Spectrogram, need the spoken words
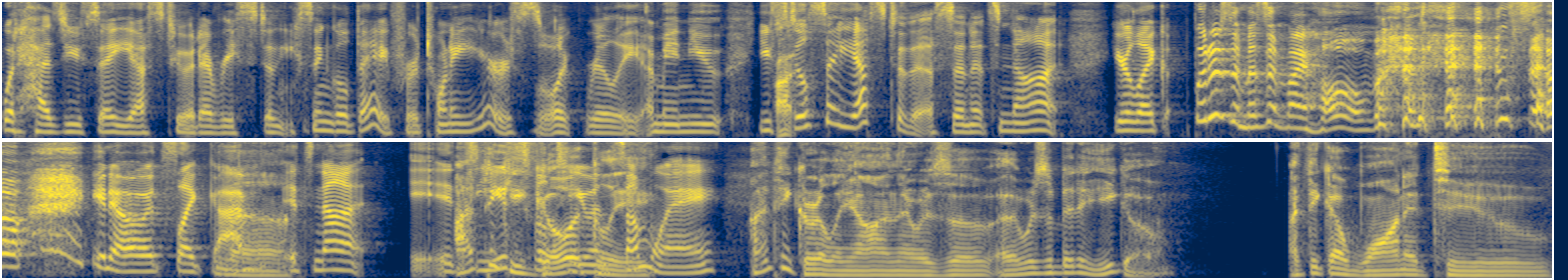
What has you say yes to it every st- single day for 20 years? Like really i mean you you still say yes to this and it's not you're like buddhism isn't my home. And so you know it's like um, I'm, it's not it's I think useful to you in some way. I think early on there was a there was a bit of ego. I think I wanted to.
